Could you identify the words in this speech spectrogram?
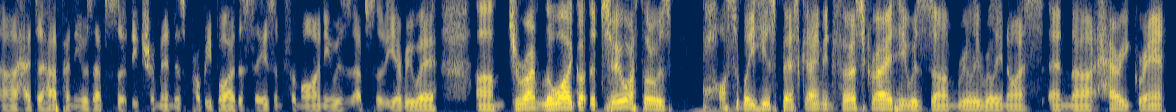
uh, had to happen. He was absolutely tremendous, probably by the season for mine. He was absolutely everywhere. Um, Jarome Luai got the two. I thought it was possibly his best game in first grade. He was um, really, really nice. And uh, Harry Grant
